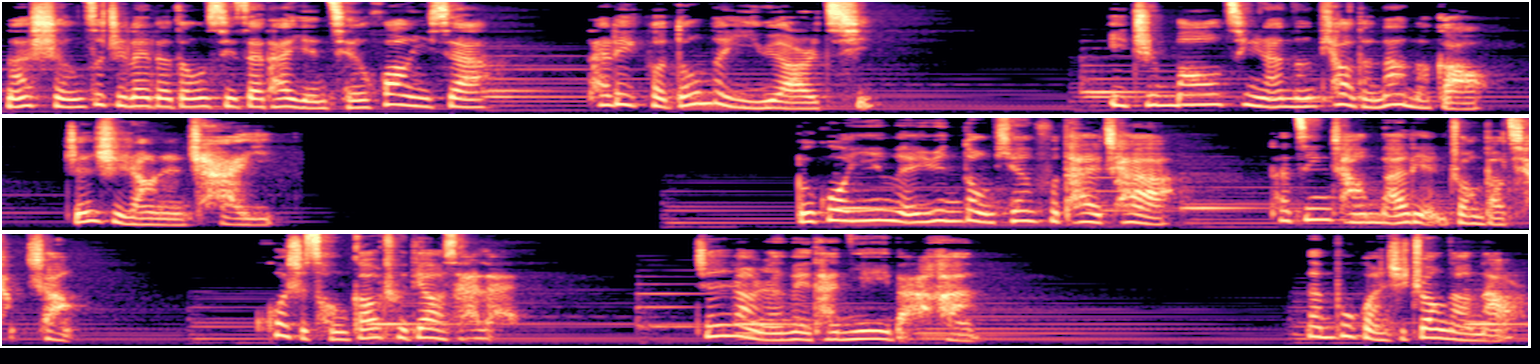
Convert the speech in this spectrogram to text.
拿绳子之类的东西在他眼前晃一下，他立刻咚的一跃而起。只猫竟然能跳得那么高，真是让人诧异。不过，因为运动天赋太差，他经常把脸撞到墙上，或是从高处掉下来，真让人为他捏一把汗。但不管是撞到哪儿，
